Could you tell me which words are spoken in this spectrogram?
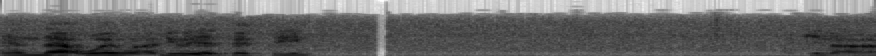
and that way when I do hit 50, I can uh,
